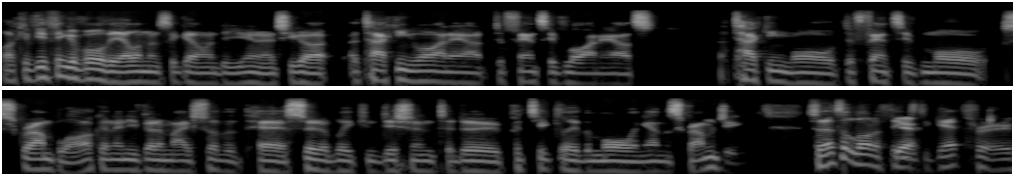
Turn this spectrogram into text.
like if you think of all the elements that go into units, you got attacking line out, defensive line outs, attacking more, defensive more, scrum block, and then you've got to make sure that they're suitably conditioned to do particularly the mauling and the scrummaging. So that's a lot of things yeah. to get through,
